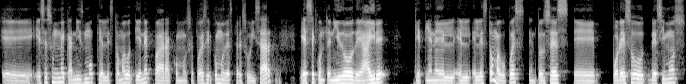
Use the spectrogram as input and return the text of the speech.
ese es un mecanismo que el estómago tiene para, como se puede decir, como despresurizar ese contenido de aire que tiene el, estómago, pues. Entonces, por eso decimos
